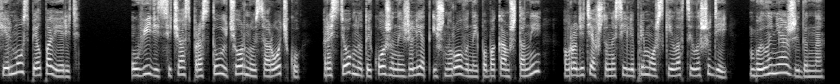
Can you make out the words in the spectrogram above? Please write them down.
Хельма успел поверить. Увидеть сейчас простую черную сорочку, расстегнутый кожаный жилет и шнурованные по бокам штаны, вроде тех, что носили приморские ловцы лошадей, было неожиданно.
